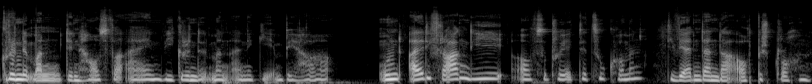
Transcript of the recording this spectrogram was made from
gründet man den Hausverein? Wie gründet man eine GmbH? Und all die Fragen, die auf so Projekte zukommen, die werden dann da auch besprochen.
